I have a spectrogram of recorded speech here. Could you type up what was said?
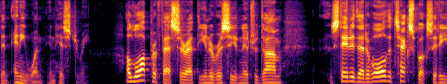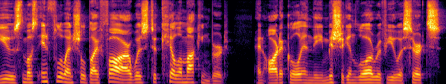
than anyone in history. A law professor at the University of Notre Dame stated that of all the textbooks that he used, the most influential by far was To Kill a Mockingbird. An article in the Michigan Law Review asserts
